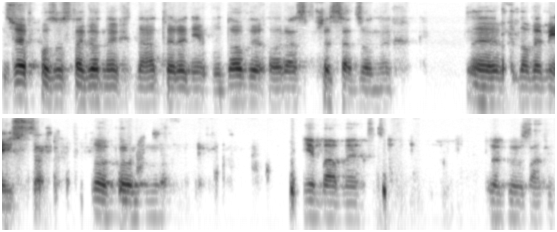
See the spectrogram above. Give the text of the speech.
drzew pozostawionych na terenie budowy oraz przesadzonych e, w nowe miejsca. No, nie mamy regulowanych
